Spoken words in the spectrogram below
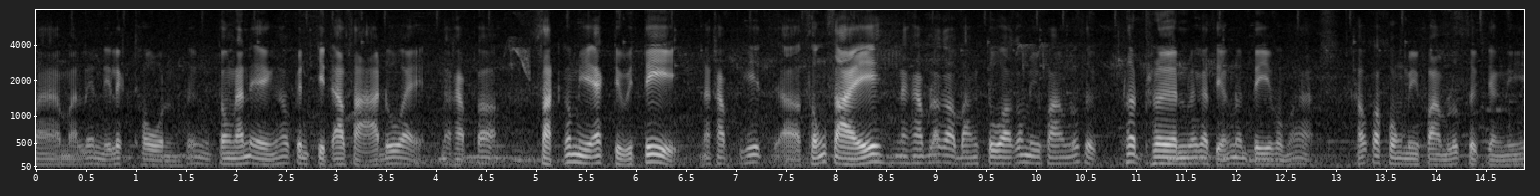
มามาเล่นอิเล็กโทรนซึ่งตรงนั้นเองเขาเป็นจิตอาสาด้วยนะครับ ก็สัตว์ก็มีแอคทิวิตี้นะครับที่สงสัยนะครับ แล้วก็บางตัวก็มีความรู้สึก ลิดเพลินไปกับเสียงดนตรีผมว่าเขาก็คงมีความรู้สึกอย่างนี้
